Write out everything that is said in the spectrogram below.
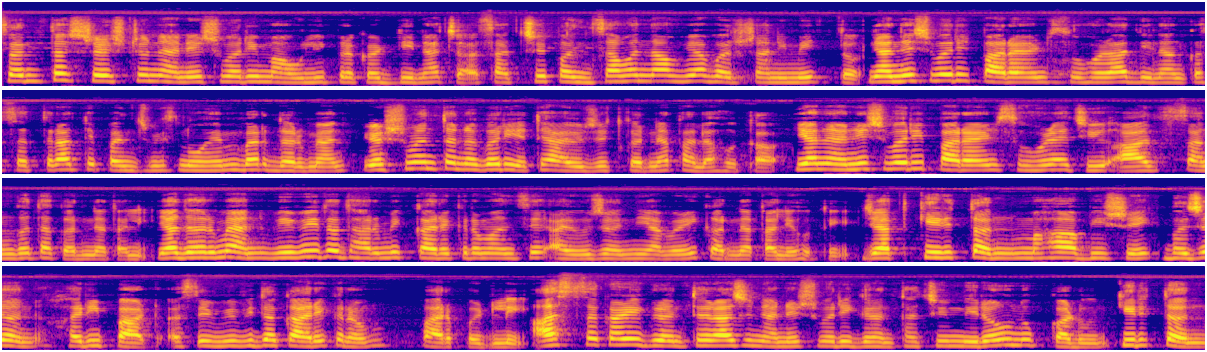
संत श्रेष्ठ ज्ञानेश्वरी माऊली प्रकट दिनाच्या सातशे पंचावन्नाव्या वर्षानिमित्त ज्ञानेश्वरी पारायण सोहळा दिनांक सतरा ते पंचवीस नोव्हेंबर दरम्यान यशवंतनगर येथे आयोजित करण्यात आला होता. या ज्ञानेश्वरी पारायण सोहळ्याची आज सांगता करण्यात आली. या दरम्यान विविध धार्मिक कार्यक्रमांचे आयोजन यावेळी करण्यात आले होते. ज्यात कीर्तन महाअभिषेक भजन हरिपाठ असे विविध कार्यक्रम पार पडले. आज सकाळी ग्रंथराज ज्ञानेश्वरी ग्रंथाची मिरवणूक काढून कीर्तन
